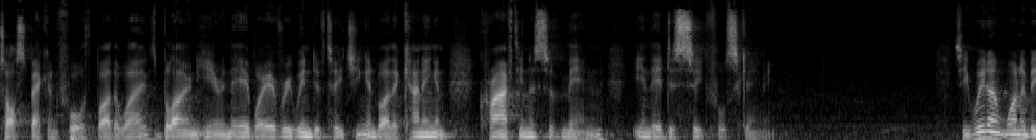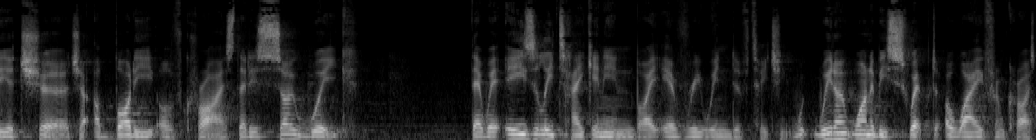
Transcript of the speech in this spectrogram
tossed back and forth by the waves, blown here and there by every wind of teaching, and by the cunning and craftiness of men in their deceitful scheming. See, we don't want to be a church, a body of Christ that is so weak that we're easily taken in by every wind of teaching. We don't want to be swept away from Christ.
